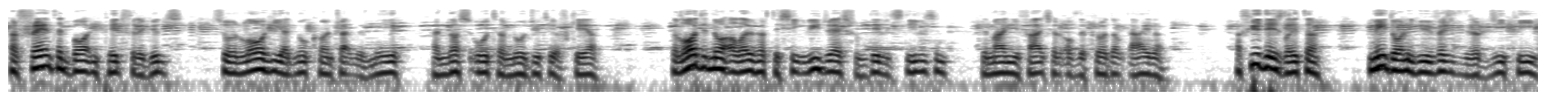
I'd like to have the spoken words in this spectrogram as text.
Her friend had bought and paid for the goods, so in law he had no contract with May and thus owed her no duty of care. The law did not allow her to seek redress from David Stevenson, the manufacturer of the product either. A few days later, May Donoghue visited her GP.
